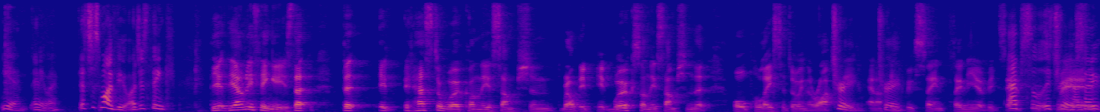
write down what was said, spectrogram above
yeah, anyway, that's just my view. I just think, The the only thing is that that it, it has to work on the assumption. Well, it, it works on the assumption that all police are doing the right True, thing, and true. I think we've seen plenty of examples absolutely true. where So,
